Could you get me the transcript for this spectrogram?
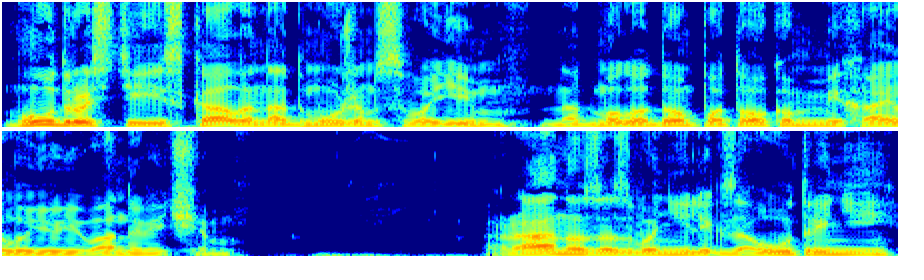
Мудрости искала над мужем своим, над молодым потоком Михайлою Ивановичем. Рано зазвонили к заутренней,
